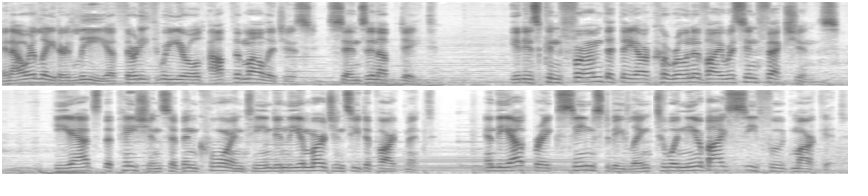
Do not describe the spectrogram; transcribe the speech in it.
An hour later, Li, a 33 year old ophthalmologist, sends an update. It is confirmed that they are coronavirus infections. He adds the patients have been quarantined in the emergency department, and the outbreak seems to be linked to a nearby seafood market.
